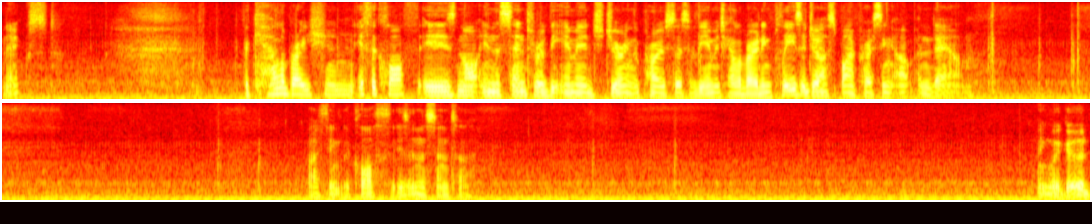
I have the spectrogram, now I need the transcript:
Next. The calibration, if the cloth is not in the center of the image during the process of the image calibrating, please adjust by pressing up and down. I think the cloth is in the center. I think we're good.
